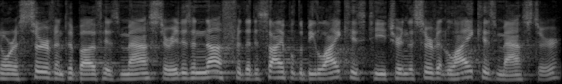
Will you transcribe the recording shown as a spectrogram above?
nor a servant above his master. It is enough for the disciple to be like his teacher and the servant like his master.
